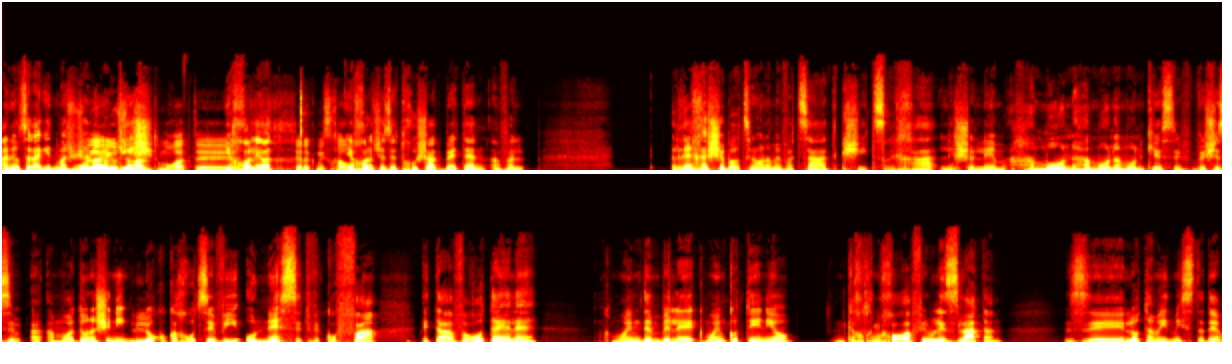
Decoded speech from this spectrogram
אני רוצה להגיד משהו שאני אולי מרגיש... יושאל תמורת אה, יכול להיות- חלק משכרו. יכול להיות שזה תחושת בטן, אבל רכש שברצלונה מבצעת כשהיא צריכה לשלם המון המון המון כסף, ושהמועדון השני לא כל כך רוצה, והיא אונסת וכופה את ההעברות האלה, כמו עם דמבלה, כמו עם קוטיניו, אני אקח אתכם אחורה אפילו לזלאטן, זה לא תמיד מסתדר.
